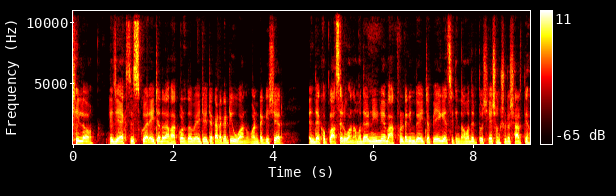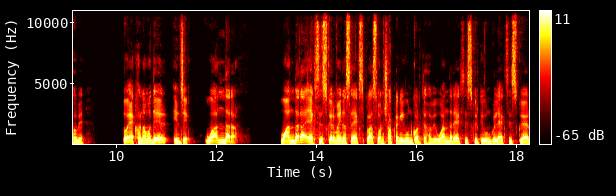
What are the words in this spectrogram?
ছিল, এই যে এক্স স্কোয়ার এইটা দ্বারা ভাগ করতে হবে। এটা এটা কাটাকাটি ওয়ান ওয়ানটা কিসের? এই দেখো প্লাসের ওয়ান আমাদের নির্ণয় ভাগফলটা কিন্তু এইটা পেয়ে গেছে, কিন্তু আমাদের তো শেষ অংশটা সারতে হবে। তো এখন আমাদের এই যে ওয়ান দ্বারা ওয়ান দ্বারা x square minus x plus one সবটাকে গুণ করতে হবে। ওয়ান দ্বারা এক্স স্কোয়ারকে গুণ করলে এক্স স্কোয়ার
